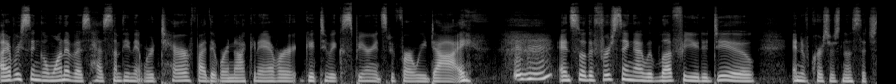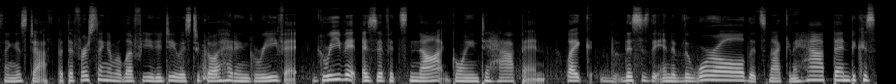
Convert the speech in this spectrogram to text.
every single one of us has something that we're terrified that we're not going to ever get to experience before we die. Mm-hmm. And so the first thing I would love for you to do, and of course there's no such thing as death, but the first thing I would love for you to do is to go ahead and grieve it. Grieve it as if it's not going to happen. Like this is the end of the world, it's not going to happen because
